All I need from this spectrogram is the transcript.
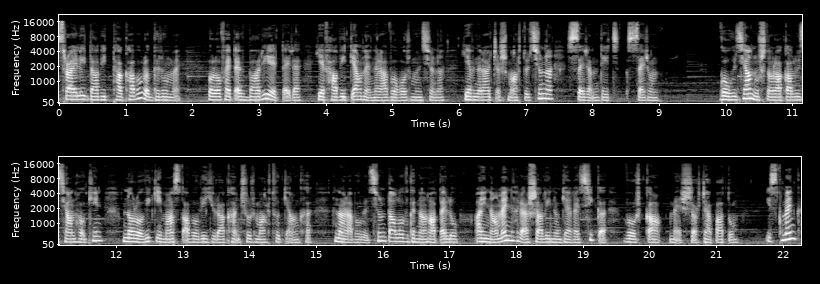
Իսրայելի Դավիթ թագավորը գրում է. որովհետև բարի է Տերը եւ հավիտյան է նրա ողորմությունը եւ նրա ճշմարտությունը սերնդից սերունդ Գոհության ու շնորհակալության հոգին նորովիկ իմաստավորի յուրաքանչյուր մարդու կյանքը, հնարավորություն տալով գնահատելու այն ամեն հրաշալին ու գեղեցիկը, որ կա մեր շրջապատում։ Իսկ մենք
